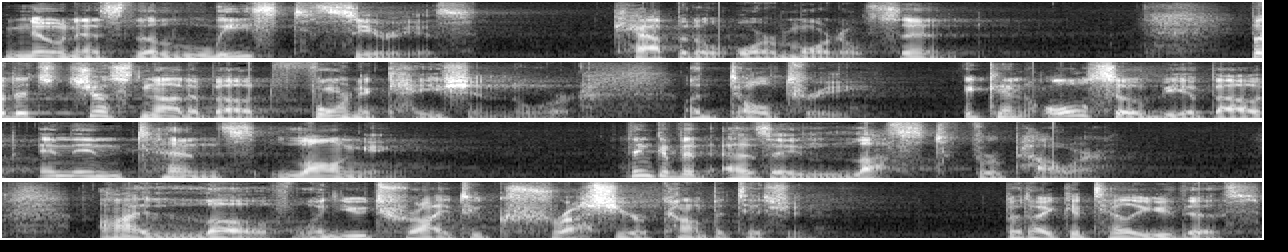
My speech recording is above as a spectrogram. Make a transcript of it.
known as the least serious capital or mortal sin. But it's just not about fornication or adultery. It can also be about an intense longing. Think of it as a lust for power. I love when you try to crush your competition. But I could tell you this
